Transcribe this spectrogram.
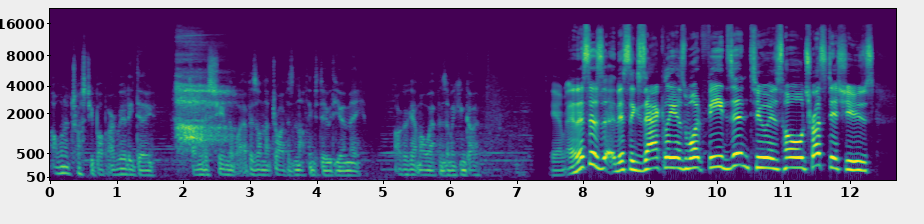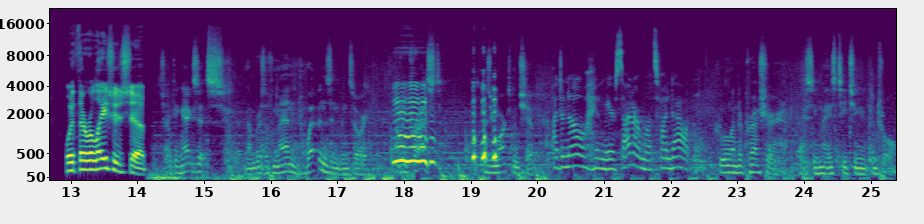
I want to trust you, Bob. I really do. So I'm going to assume that whatever's on that drive has nothing to do with you and me. I'll go get my weapons and we can go. Damn. And this is this exactly is what feeds into his whole trust issues with their relationship. Checking exits, numbers of men, weapons inventory. I'm impressed. How's your marksmanship? I don't know. In mere sidearm, let's find out. Cool under pressure. I see May's teaching you control.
